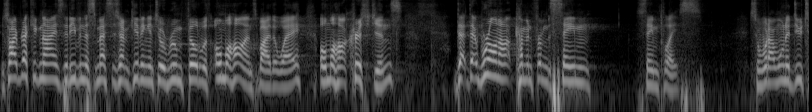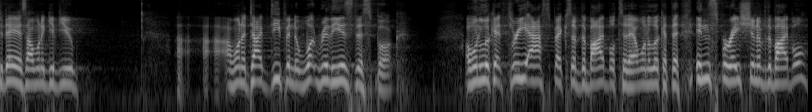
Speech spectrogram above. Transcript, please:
And so I recognize that even this message I'm giving into a room filled with Omahans, by the way, Omaha Christians, that, that we're all not coming from the same, same place. So, what I want to do today is I want to give you, uh, I want to dive deep into what really is this book. I want to look at three aspects of the Bible today. I want to look at the inspiration of the Bible.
